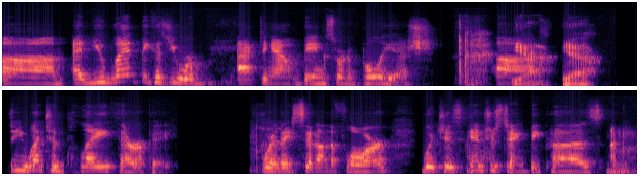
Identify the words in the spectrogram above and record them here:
Um, and you went because you were acting out and being sort of bullyish. Um, Yeah. Yeah. So you went to play therapy, where they sit on the floor, which is interesting because I'm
